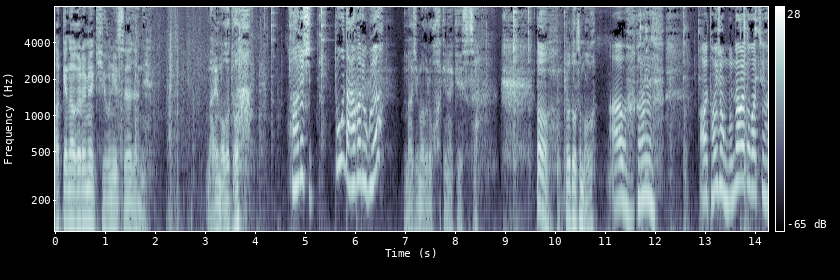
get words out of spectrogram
밖에 나가려면 기운이 있어야잖니. 많이 먹어둬. 아저씨 또 나가려고요? 마지막으로 확인할 게 있어서. 어, 너도 어서 먹어. 아우 나는 아, 더 이상 못 나갈 것 같아요.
